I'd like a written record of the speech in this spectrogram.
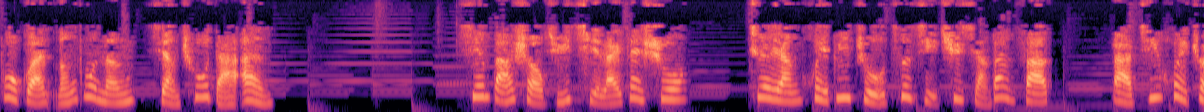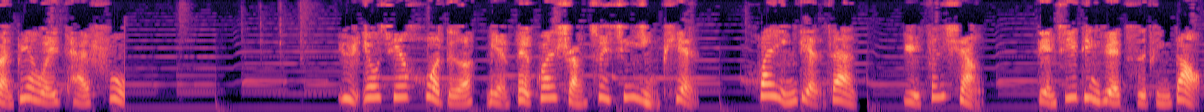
不管能不能想出答案，先把手举起来再说，这样会逼住自己去想办法，把机会转变为财富。欲优先获得免费观赏最新影片，欢迎点赞与分享，点击订阅此频道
